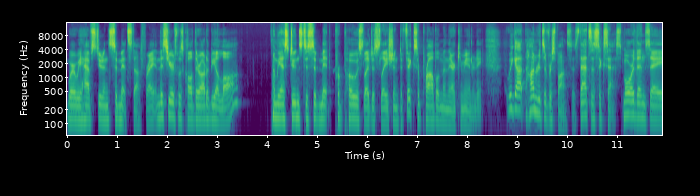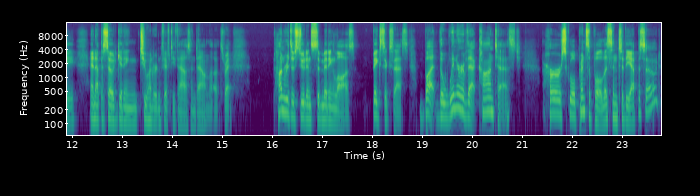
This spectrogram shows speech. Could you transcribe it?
where we have students submit stuff, right? And this year's was called There Ought to Be a Law. And we asked students to submit proposed legislation to fix a problem in their community. We got hundreds of responses. That's a success, more than, say, an episode getting 250,000 downloads, right? Hundreds of students submitting laws big success. But the winner of that contest, her school principal listened to the episode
